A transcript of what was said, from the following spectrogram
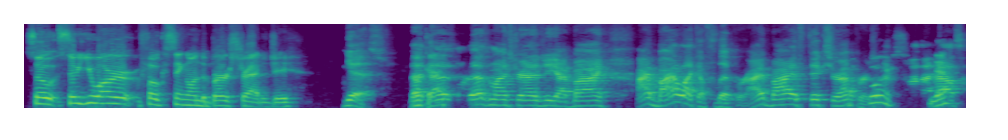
So so you are focusing on the BRRRR strategy. Yes. That, okay. that is, that's my strategy. I buy I buy like a flipper. I buy fixer uppers. I bought a yeah. house that's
